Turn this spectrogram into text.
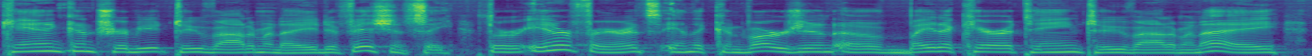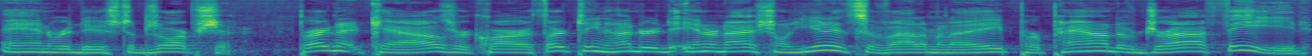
can contribute to vitamin A deficiency through interference in the conversion of beta carotene to vitamin A and reduced absorption. Pregnant cows require 1,300 international units of vitamin A per pound of dry feed,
